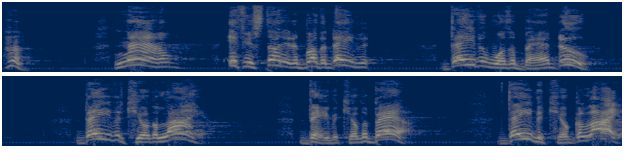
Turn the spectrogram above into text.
Hmm. Now, if you study the brother David, David was a bad dude. David killed a lion. David killed a bear. David killed Goliath.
